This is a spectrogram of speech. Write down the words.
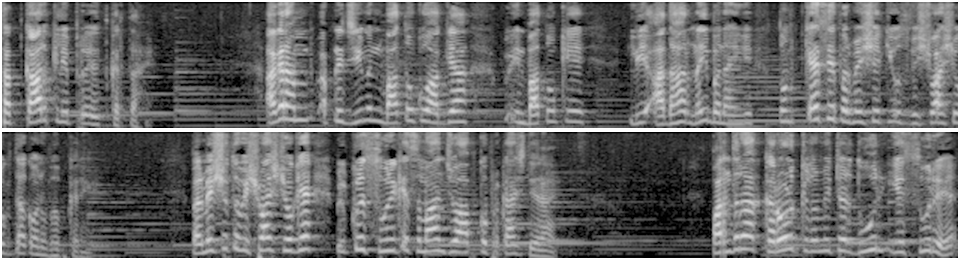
सत्कार के लिए प्रेरित करता है। अगर हम अपने जीवन बातों को आज्ञा, इन बातों के लिए आधार नहीं बनाएँगे तो हम कैसे परमेश्वर की उस विश्वास योग्यता को अनुभव करेंगे? परमेश्वर तो विश्वास योग्य है, बिल्कुल सूर्य के समान जो आपको प्रकाश दे रहा है। पंद्रह करोड़ किलोमीटर दूर ये सूर्य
